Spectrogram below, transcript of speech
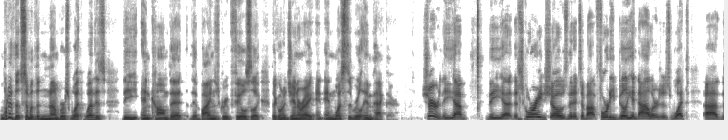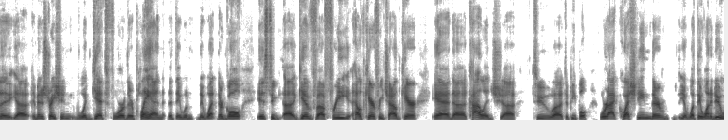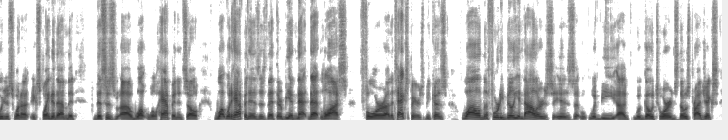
What are the, some of the numbers? What what is the income that that Biden's group feels like they're going to generate, and, and what's the real impact there? Sure. The um, the uh, the scoring shows that it's about forty billion dollars is what uh, the uh, administration would get for their plan that they would they want their goal is to uh, give uh, free healthcare, free childcare, and uh, college uh, to to people. We're not questioning their you know what they want to do. We just want to explain to them that this is what will happen. And so what would happen is is that there'd be a net net loss for the taxpayers because while the forty billion dollars is would be uh, would go towards those projects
